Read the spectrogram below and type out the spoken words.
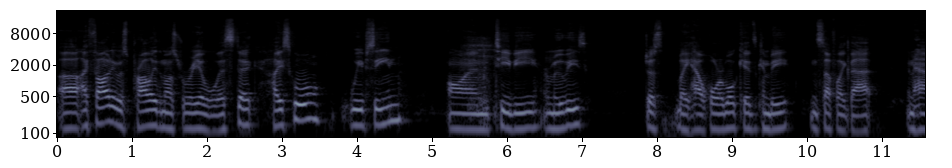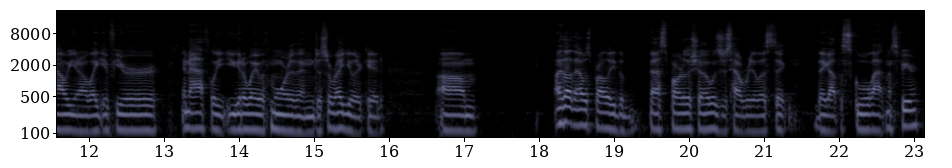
Uh, I thought it was probably the most realistic high school we've seen on TV or movies. Just like how horrible kids can be and stuff like that. And how, you know, like if you're an athlete, you get away with more than just a regular kid. Um, I thought that was probably the best part of the show was just how realistic they got the school atmosphere.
